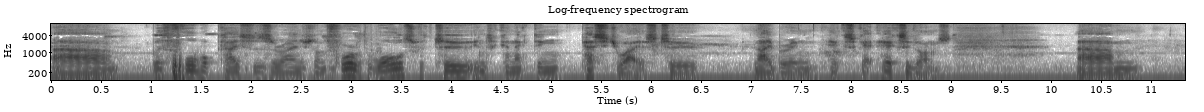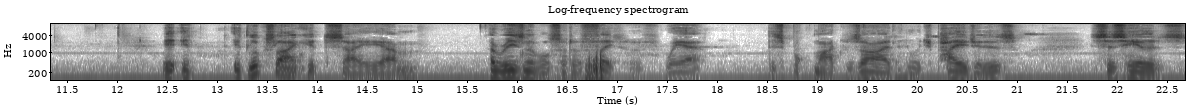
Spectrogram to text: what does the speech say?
uh, with four bookcases arranged on four of the walls with two interconnecting passageways to neighbouring hex hexagons. Um, it, it, it looks like it's a um, a reasonable sort of feat of where this book might reside and which page it is. It says here that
